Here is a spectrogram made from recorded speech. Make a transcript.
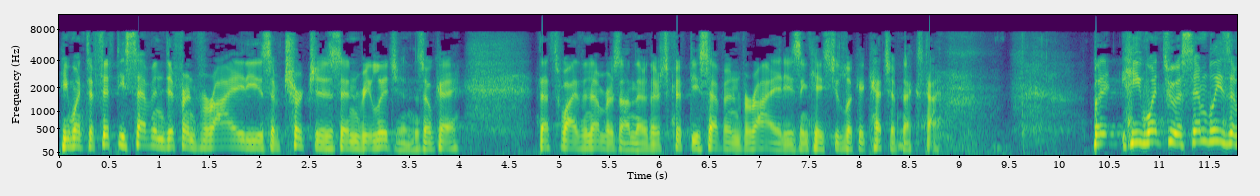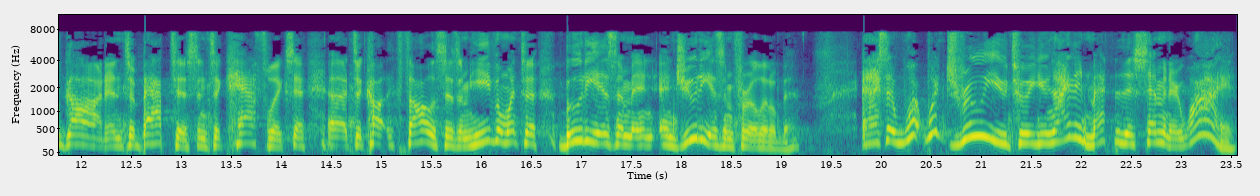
He went to 57 different varieties of churches and religions, okay? That's why the number's on there. There's 57 varieties in case you look at ketchup next time. But he went to Assemblies of God and to Baptists and to Catholics and uh, to Catholicism. He even went to Buddhism and, and Judaism for a little bit. And I said, what, what drew you to a United Methodist seminary? Why?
